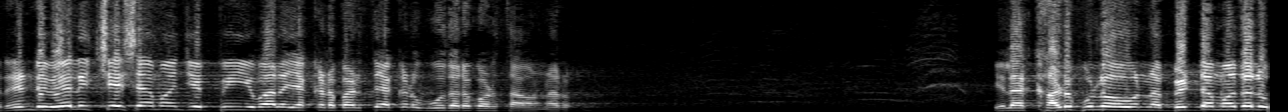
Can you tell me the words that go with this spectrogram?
రెండు వేలు ఇచ్చేసామని చెప్పి ఇవాళ ఎక్కడ పడితే అక్కడ ఊదర కొడతా ఉన్నారు. ఇలా కడుపులో ఉన్న బిడ్డ మొదలు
